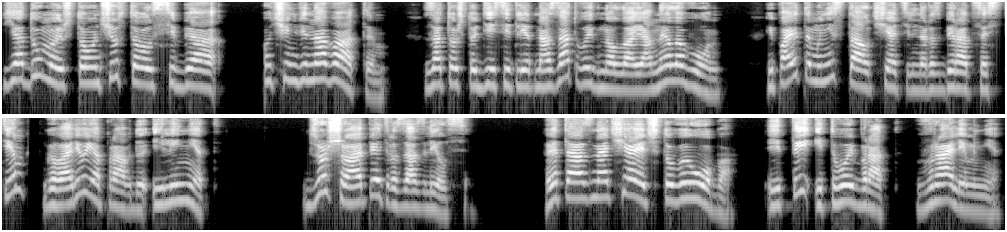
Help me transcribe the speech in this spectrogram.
Я думаю, что он чувствовал себя очень виноватым за то, что 10 лет назад выгнал Лайонелла вон, и поэтому не стал тщательно разбираться с тем, говорю я правду или нет. Джошуа опять разозлился. «Это означает, что вы оба, и ты, и твой брат, врали мне,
